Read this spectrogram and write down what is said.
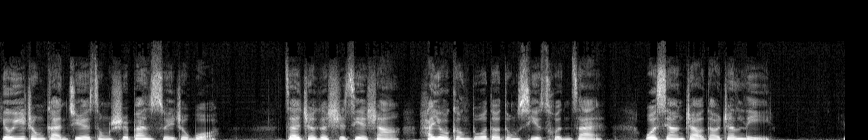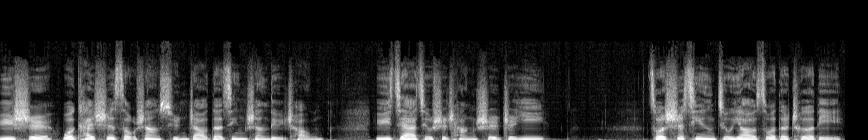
有一种感觉总是伴随着我，在这个世界上还有更多的东西存在。我想找到真理，于是我开始走上寻找的精神旅程。瑜伽就是尝试之一。做事情就要做得彻底，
